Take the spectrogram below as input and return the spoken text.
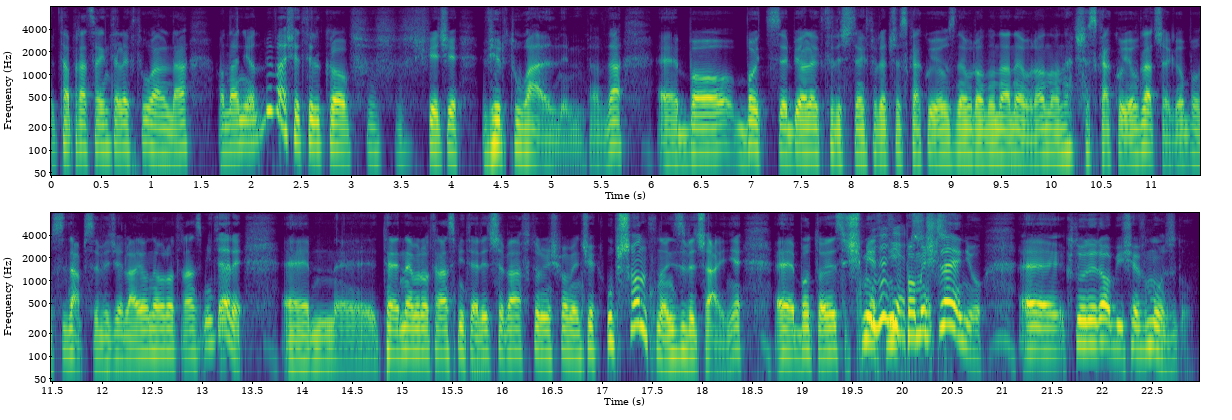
y, ta praca intelektualna, ona nie odbywa się tylko w, w świecie wirtualnym, prawda? E, bo bodźce bioelektryczne, które przeskakują z neuronu na neuron, one przeskakują. Dlaczego? Bo synapsy wydzielają neurotransmitery. E, te neurotransmitery trzeba w którymś momencie uprzątnąć zwyczajnie, bo to jest śmietnik Wywietrzyć. po myśleniu, który robi się w mózgu.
